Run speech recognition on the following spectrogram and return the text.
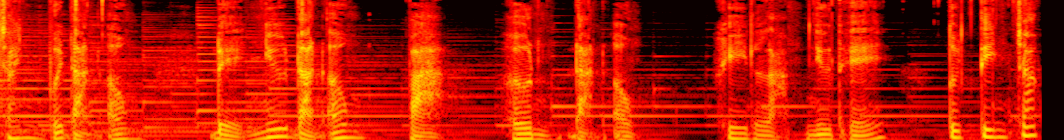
tranh với đàn ông, để như đàn ông và hơn đàn ông. Khi làm như thế, tôi tin chắc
